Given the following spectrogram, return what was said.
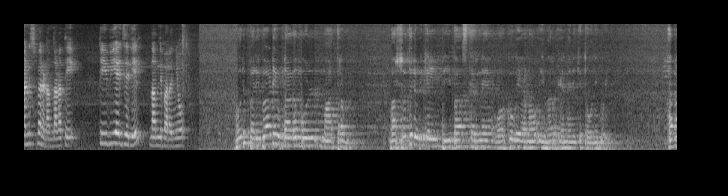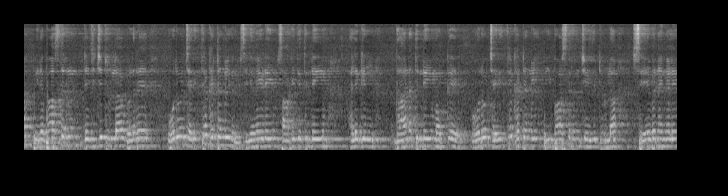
അനുസ്മരണം നടത്തി. ടി വി എ ജലീൽ നന്ദി പറഞ്ഞു. ഒരു പരിപാടി ഉണ്ടാകുമ്പോൾ മാത്രം വർഷത്തിലൊരിക്കൽ പി ഭാസ്കരനെ ഓർക്കുകയാണോ ഇവർ എന്നെനിക്ക് തോന്നിപ്പോയി. കാരണം പി ഭാസ്കരൻ രചിച്ചിട്ടുള്ള വളരെ ഓരോ ചരിത്രഘട്ടങ്ങളിലും സിനിമയുടെയും സാഹിത്യത്തിന്റെയും അല്ലെങ്കിൽ ഗാനത്തിന്റെയും ഒക്കെ ഓരോ ചരിത്രഘട്ടങ്ങളിൽ പി ഭാസ്കരൻ ചെയ്തിട്ടുള്ള സേവനങ്ങളെ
